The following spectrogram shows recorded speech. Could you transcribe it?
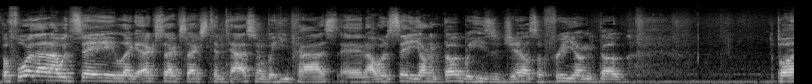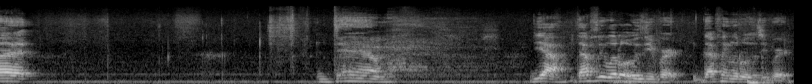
Before that, I would say like XXXTentacion, but he passed, and I would say Young Thug, but he's in jail, so free Young Thug. But damn, yeah, definitely Little Uzi Vert. Definitely Little Uzi Vert.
